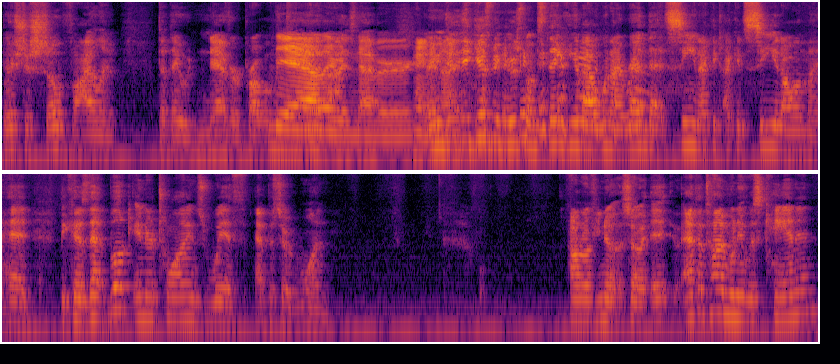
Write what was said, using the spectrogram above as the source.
but it's just so violent that they would never probably. yeah they would that. never I mean, canonize. it gives me goosebumps thinking about when I read that scene. I could I could see it all in my head because that book intertwines with Episode One. I don't know if you know. So it, at the time when it was canon,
